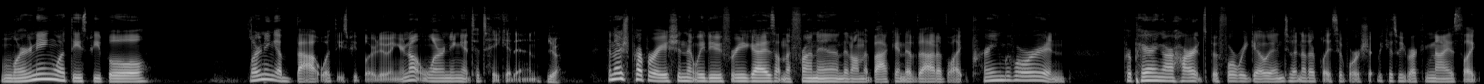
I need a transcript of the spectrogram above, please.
learning what these people, learning about what these people are doing. You're not learning it to take it in. Yeah. And there's preparation that we do for you guys on the front end and on the back end of that, of like praying before and preparing our hearts before we go into another place of worship because we recognize like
